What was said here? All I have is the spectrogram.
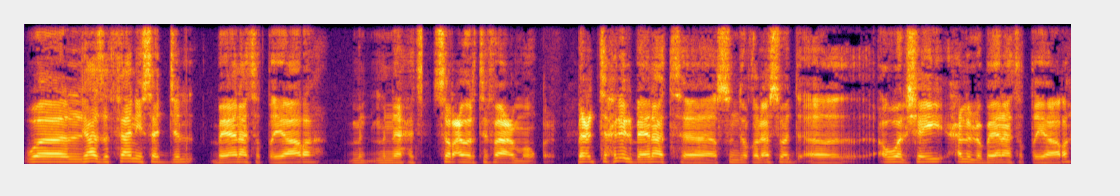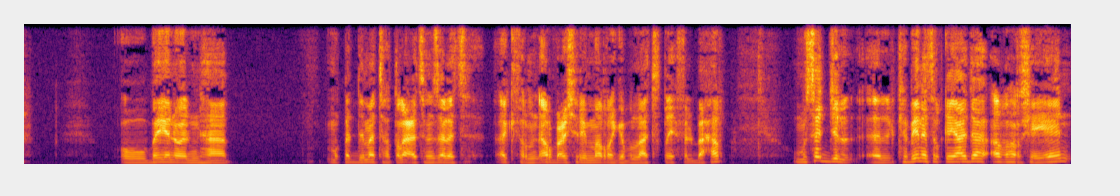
والجهاز الثاني يسجل بيانات الطيارة من, من ناحية سرعة وارتفاع وموقع. بعد تحليل بيانات آه، الصندوق الأسود آه، أول شيء حللوا بيانات الطيارة وبينوا أنها مقدمتها طلعت ونزلت أكثر من 24 مرة قبل لا تطيح في البحر. مسجل كابينة القيادة أظهر شيئين.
